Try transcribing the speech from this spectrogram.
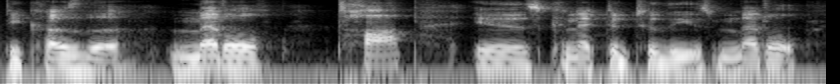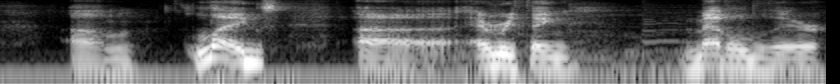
because the metal top is connected to these metal um, legs, uh, everything metal there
